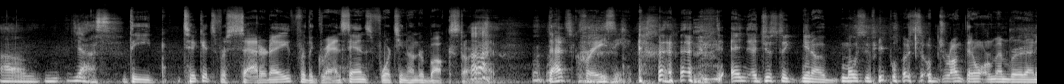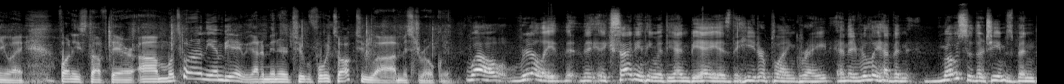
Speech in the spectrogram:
Um, yes. The tickets for Saturday for the grandstands, fourteen hundred bucks starting. That's crazy. and uh, just to, you know, most of the people are so drunk they don't remember it anyway. Funny stuff there. Um, what's going on in the NBA? We got a minute or two before we talk to uh, Mr. Oakley. Well, really, the, the, exciting thing with the NBA is the Heat are playing great, and they really have been. Most of their teams been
